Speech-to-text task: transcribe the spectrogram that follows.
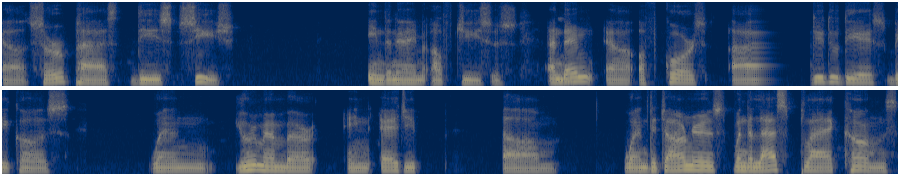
uh, surpass this siege in the name of Jesus. And Mm. then, uh, of course, I do do this because when you remember in Egypt, um, when the darkness, when the last plague comes,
